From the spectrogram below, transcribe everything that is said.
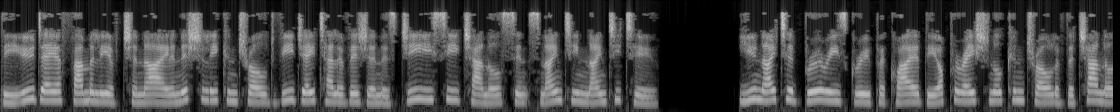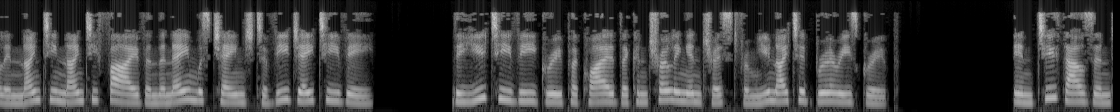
The Udaya family of Chennai initially controlled Vijay Television as GEC channel since 1992. United Breweries Group acquired the operational control of the channel in 1995 and the name was changed to Vijay TV. The UTV Group acquired the controlling interest from United Breweries Group. In 2000,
